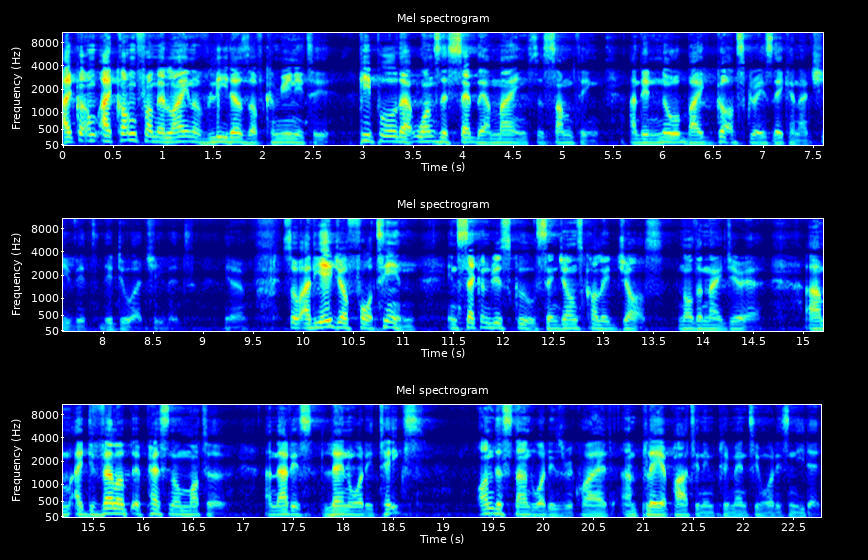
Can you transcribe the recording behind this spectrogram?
I come, I come from a line of leaders of community, people that once they set their minds to something and they know by God's grace they can achieve it, they do achieve it. So at the age of 14, in secondary school, St. John's College, Jos, Northern Nigeria, um, I developed a personal motto, and that is learn what it takes, understand what is required, and play a part in implementing what is needed.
